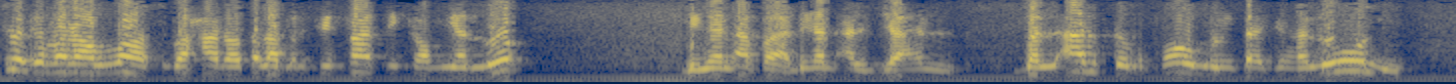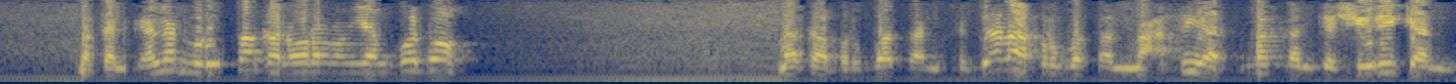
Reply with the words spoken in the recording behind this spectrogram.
Sebagaimana Allah Subhanahu wa taala mensifati kaum yang Lut dengan apa? Dengan al-jahl. Bal antum qaumun tajhalun. Bahkan kalian merupakan orang-orang yang bodoh maka perbuatan segala perbuatan maksiat bahkan kesyirikan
